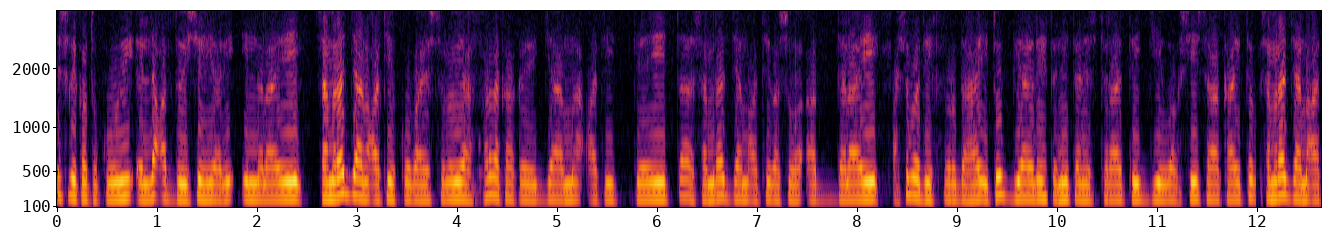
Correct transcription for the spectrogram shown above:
إسلك تكوي اللي عدو يسيه يعني إن لاي سمرت جامعة كوبا هستلويا فرقا كي جامعة تيت سمرت جامعة غسوه الدلاي عصبة دي فردها إتوبيا إليه تنيتان استراتيجي وكسيسا كاي سمرت جامعة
